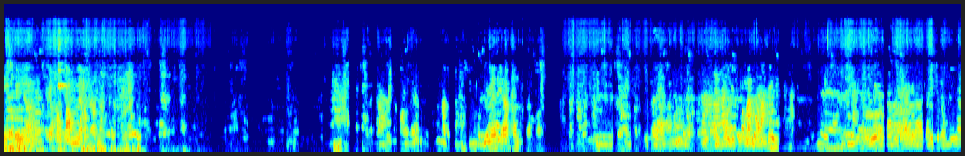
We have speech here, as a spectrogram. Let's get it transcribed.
ี่ก็เป็นเอ่อเจ้าของปั๊มนะครับดูเนื้อที่นะครับซึ่งนี่ของทางก็ ได้เวลาจะที่ถนนนี้นะ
